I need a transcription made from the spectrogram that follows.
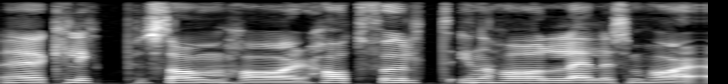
eh, klipp som har hatfullt innehåll eller som har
